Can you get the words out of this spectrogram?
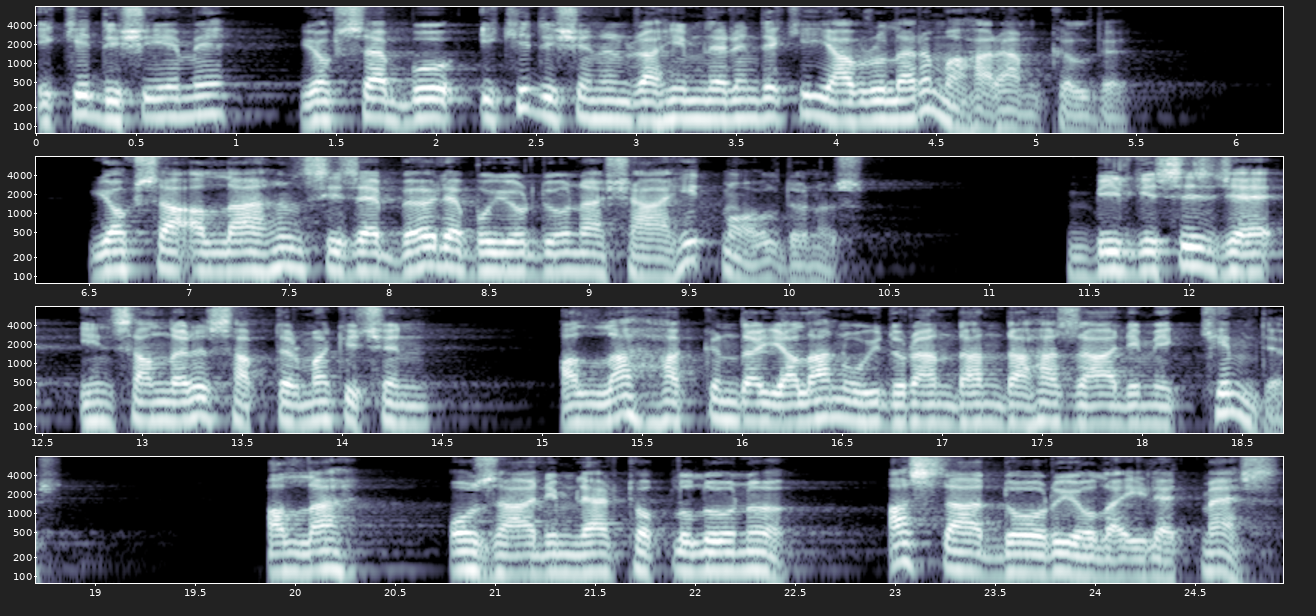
iki dişiyi mi, yoksa bu iki dişinin rahimlerindeki yavruları mı haram kıldı? Yoksa Allah'ın size böyle buyurduğuna şahit mi oldunuz? Bilgisizce insanları saptırmak için Allah hakkında yalan uydurandan daha zalimi kimdir? Allah o zalimler topluluğunu asla doğru yola iletmez.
